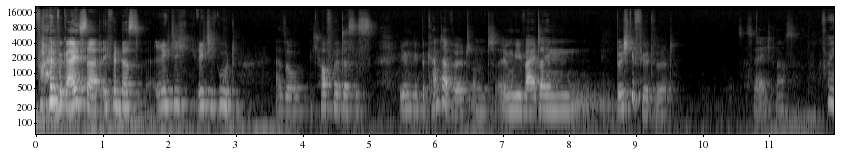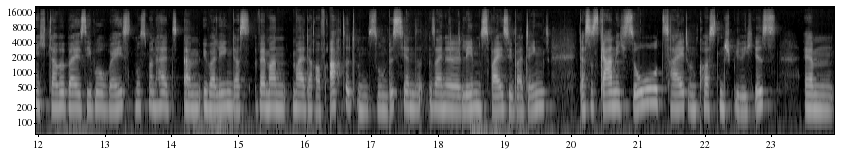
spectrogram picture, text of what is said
voll begeistert. Ich finde das richtig, richtig gut. Also ich hoffe, dass es irgendwie bekannter wird und irgendwie weiterhin durchgeführt wird wäre echt was. Ich glaube, bei Zero Waste muss man halt ähm, überlegen, dass wenn man mal darauf achtet und so ein bisschen seine Lebensweise überdenkt, dass es gar nicht so zeit- und kostenspielig ist, ähm,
